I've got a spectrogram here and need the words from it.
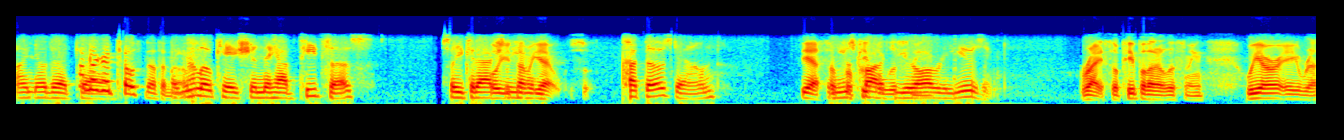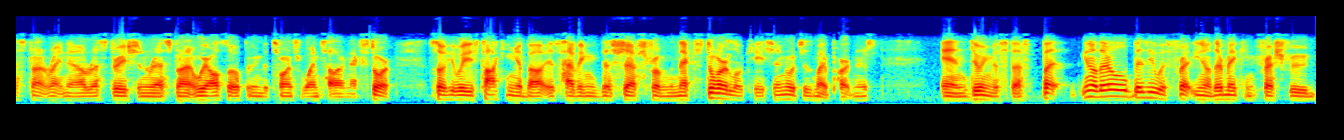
I know that I'm not uh, gonna toast nothing at off. your location they have pizzas, so you could Well, actually you're me, yeah, so, cut those down yeah. So and for use people you're already using. right? So people that are listening, we are a restaurant right now, a restoration restaurant. We're also opening the Torrance Wine Cellar next door. So he, what he's talking about is having the chefs from the next door location, which is my partners, and doing this stuff. But you know, they're a little busy with, fre- you know, they're making fresh food.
